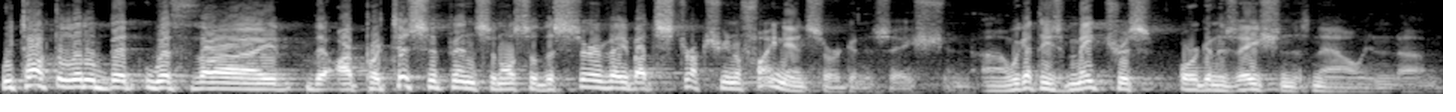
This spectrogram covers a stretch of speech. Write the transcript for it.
We talked a little bit with uh, the, our participants and also the survey about structuring a finance organization. Uh, we got these matrix organizations now in um,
